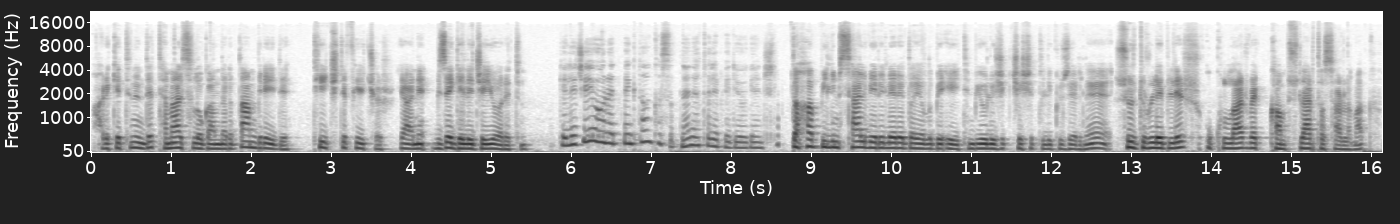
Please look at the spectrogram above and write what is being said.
hareketinin de temel sloganlarından biriydi. Teach the future yani bize geleceği öğretin. Geleceği öğretmekten kasıt ne? Ne talep ediyor gençler? Daha bilimsel verilere dayalı bir eğitim, biyolojik çeşitlilik üzerine sürdürülebilir okullar ve kampüsler tasarlamak,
